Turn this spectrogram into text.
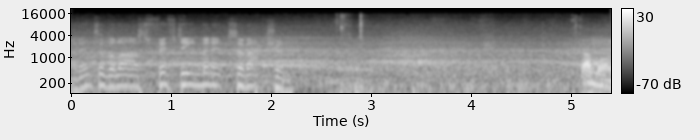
And into the last 15 minutes of action. Come on.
